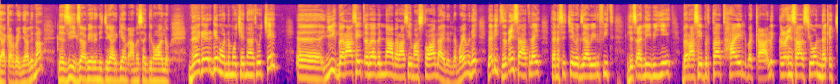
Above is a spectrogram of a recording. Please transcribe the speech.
ያቀርበኛል እና ለዚህ እግዚአብሔርን እጅግ አድርጌ አመሰግነዋለሁ። ነገር ግን ወንድሞቼና እህቶቼ ይህ በራሴ ጥበብና በራሴ ማስተዋል አይደለም። ወይም እኔ ለሊት ዘጠኝ ሰዓት ላይ ተነስቼ በእግዚአብሔር ፊት ልጸልይ ብዬ በራሴ ብርታት ኃይል በቃ ልክ ዘጠኝ ሰዓት ሲሆን ነቅቼ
